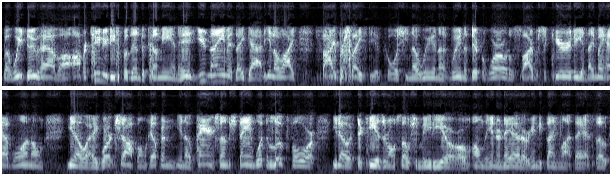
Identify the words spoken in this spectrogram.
but we do have uh, opportunities for them to come in. It, you name it, they got it. You know, like cyber safety. Of course, you know, we're in a, we're in a different world of cyber security and they may have one on, you know, a workshop on helping, you know, parents understand what to look for, you know, if their kids are on social media or on the internet or anything like that. So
